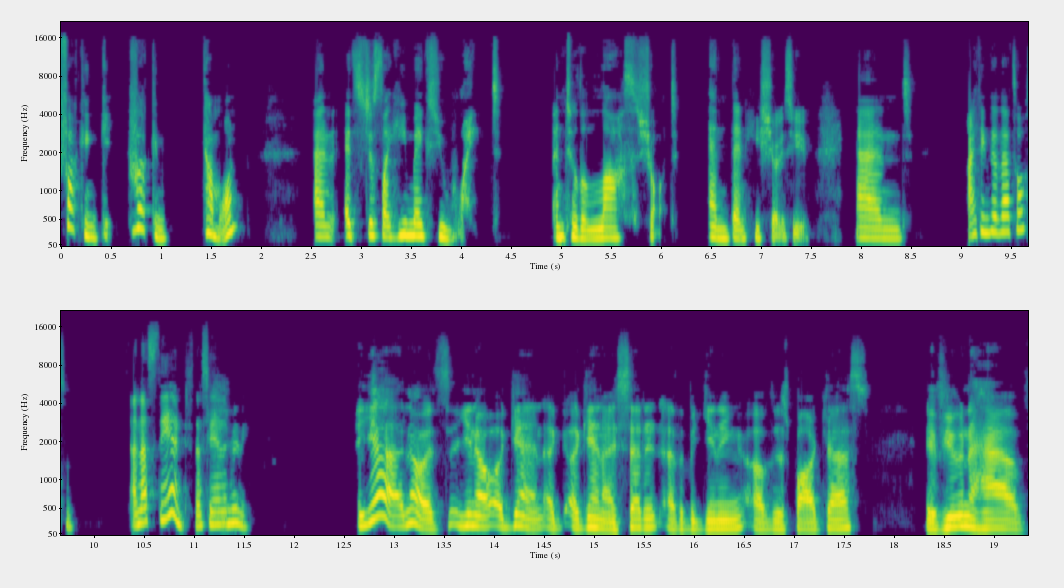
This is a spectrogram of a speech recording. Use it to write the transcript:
Fucking, gi- fucking, come on. And it's just like he makes you wait until the last shot and then he shows you. And I think that that's awesome. And that's the end. That's the end of the movie. Yeah, no, it's you know, again, ag- again, I said it at the beginning of this podcast. If you're gonna have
